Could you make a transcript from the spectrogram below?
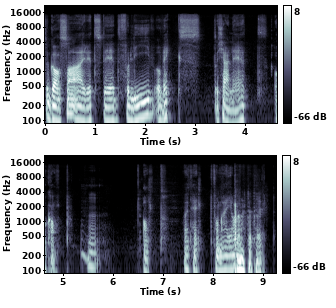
Så Gaza er et sted for liv og vekst og kjærlighet og kamp. Mm. Alt. Og et helt, for meg har det vært et helt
